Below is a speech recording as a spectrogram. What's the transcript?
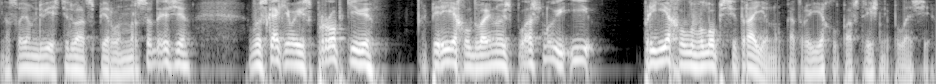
на своем 221-м «Мерседесе», выскакивая из пробки, переехал двойную сплошную и приехал в лоб Ситроену, который ехал по встречной полосе.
